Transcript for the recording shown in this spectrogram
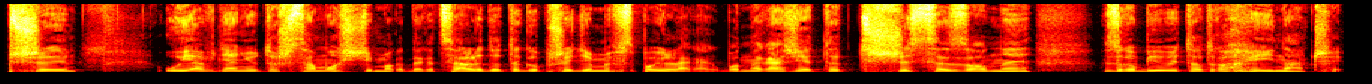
przy ujawnianiu tożsamości mordercy, ale do tego przejdziemy w spoilerach, bo na razie te trzy sezony zrobiły to trochę inaczej.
